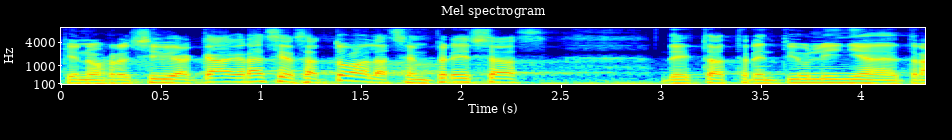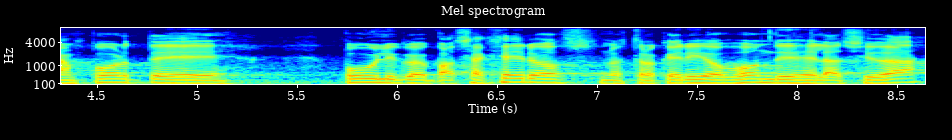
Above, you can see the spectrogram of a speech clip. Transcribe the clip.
que nos recibe acá. Gracias a todas las empresas de estas 31 líneas de transporte público de pasajeros, nuestros queridos bondis de la ciudad,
